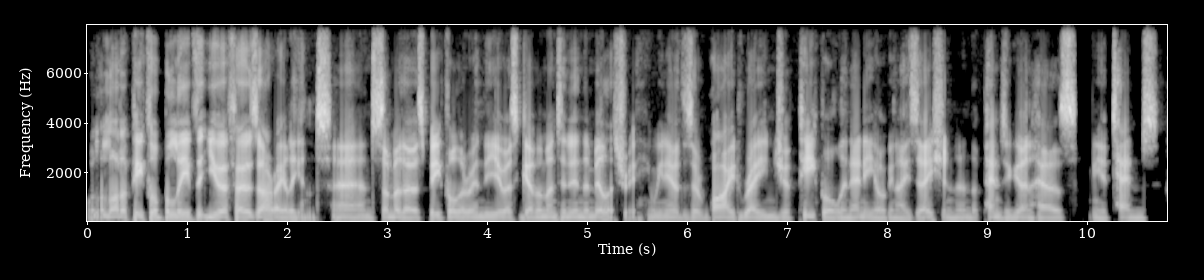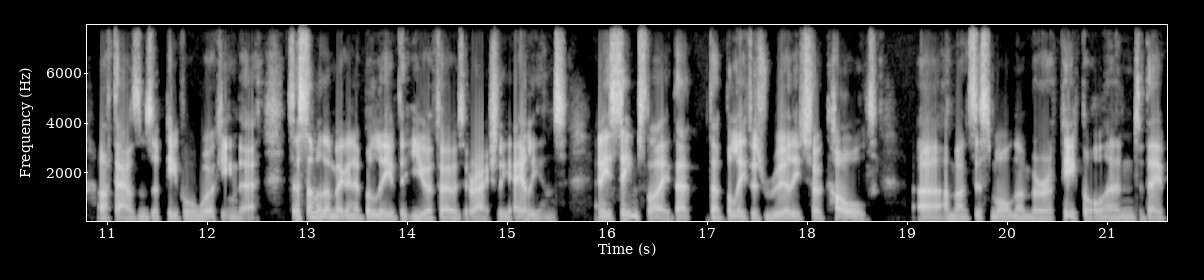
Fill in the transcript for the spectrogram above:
Well, a lot of people believe that UFOs are aliens, and some of those people are in the US government and in the military. We know there's a wide range of people in any organization, and the Pentagon has you know, tens of thousands of people working there. So some of them are going to believe that UFOs are actually aliens. And it seems like that, that belief has really took hold uh, amongst a small number of people, and they've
